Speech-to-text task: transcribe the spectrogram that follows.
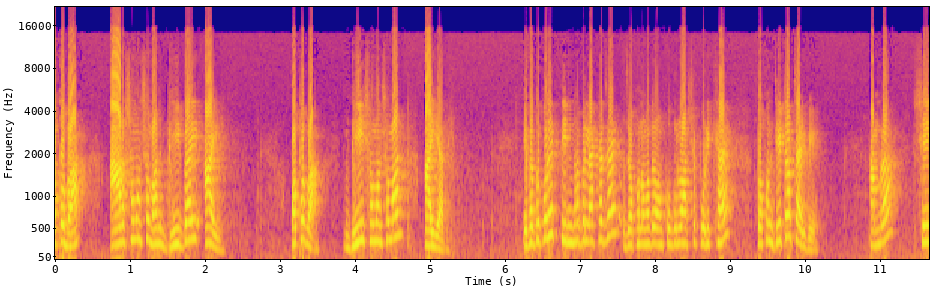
অথবা আর সমান সমান ভি বাই আই অথবা ভি সমান সমান আই আর এভাবে করে তিন ভাবে লেখা যায়, যখন আমাদের অঙ্কগুলো আসে পরীক্ষায়, তখন যেটা চাইবে, আমরা সেই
